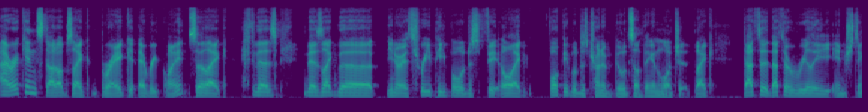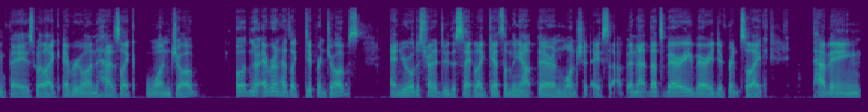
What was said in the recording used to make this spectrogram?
I reckon startups like break at every point. So like there's there's like the you know three people just feel or like four people just trying to build something and launch it. Like that's a that's a really interesting phase where like everyone has like one job, or no, everyone has like different jobs, and you're all just trying to do the same, like get something out there and launch it ASAP. And that that's very very different to like having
